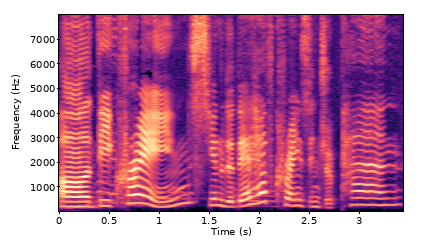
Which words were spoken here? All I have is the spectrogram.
Uh, the cranes, you know, they have cranes in Japan.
